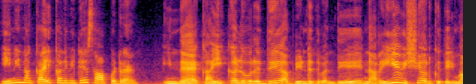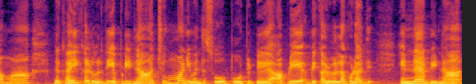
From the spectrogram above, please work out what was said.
இனி நான் கை கழுவிட்டே சாப்பிட்றேன். இந்த கை கழுவுறது அப்படின்றது வந்து நிறைய விஷயம் இருக்குது தெரியுமாமா இந்த கை கழுவுறது எப்படின்னா சும்மா நீ வந்து சோப் போட்டுட்டு அப்படியே அப்படியே கழுவலாம் கூடாது. என்ன அப்படின்னா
